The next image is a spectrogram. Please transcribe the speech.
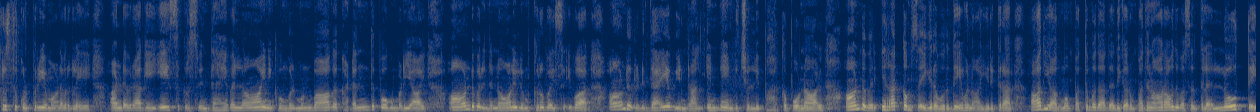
கிறிஸ்துக்குள் பிரியமானவர்களே ஆண்டவராகிய இயேசு கிறிஸ்துவின் தயவெல்லாம் இன்னைக்கு உங்கள் முன்பாக கடந்து போகும்படியாய் ஆண்டவர் இந்த நாளிலும் கிருபை செய்வார். ஆண்டவருடைய தயவு என்றால் என்ன என்று சொல்லி பார்க்க போனால் ஆண்டவர் இரக்கம் செய்கிற ஒரு தேவனாய் இருக்கிறார். ஆதி ஆகமம் பத்தொன்பதாவது அதிகாரம் பதினாறாவது வசனத்தில் லோத்தை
